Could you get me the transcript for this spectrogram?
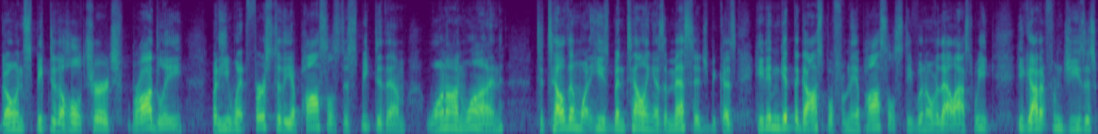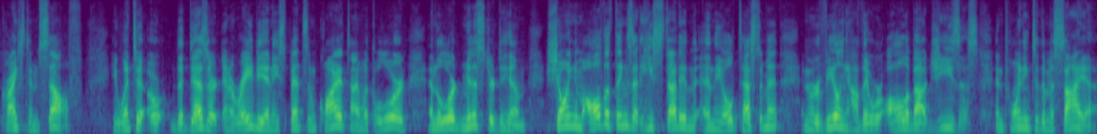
go and speak to the whole church broadly, but he went first to the apostles to speak to them one on one to tell them what he's been telling as a message because he didn't get the gospel from the apostles. Steve went over that last week. He got it from Jesus Christ himself. He went to uh, the desert in Arabia and he spent some quiet time with the Lord, and the Lord ministered to him, showing him all the things that he studied in the Old Testament and revealing how they were all about Jesus and pointing to the Messiah.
